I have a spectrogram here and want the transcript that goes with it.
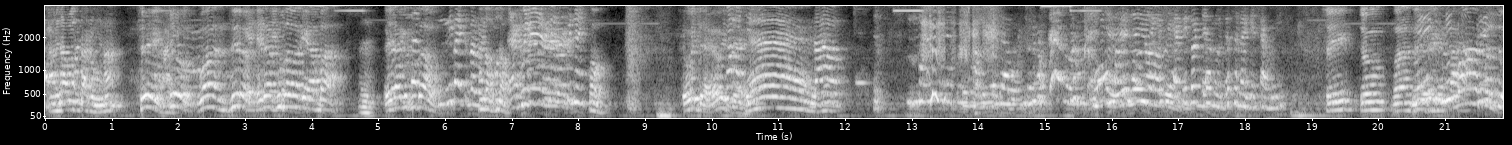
আমি যাব না তাকাবো না থ্রি টু ওয়ান জিরো এটা ফুদাও আগে আব্বা হ্যাঁ এটা আগে ফুদাও এক মিনিট ওই দে ওই দে হ্যাঁ দাঁড়াও। এই যে, এই যে, happy birthday এখন হইতেছে না, গেছে আমি। থ্রি টু ওয়ান জিরো বাস সামসু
